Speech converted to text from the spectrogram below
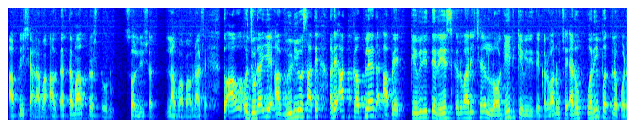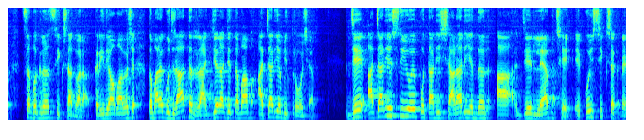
આપણી શાળામાં આવતા તમામ પ્રશ્નોનું સોલ્યુશન લાવવામાં આવનાર છે. તો આવો જોડાઈએ આ વીડિયો સાથે. અને આ કમ્પ્લેન આપણે કેવી રીતે રેઝ કરવાની છે અને લોગિન કેવી રીતે કરવાનું છે, એનો પરિપત્ર પણ સમગ્ર શિક્ષા દ્વારા કરી દેવામાં આવ્યો છે. તો મારા ગુજરાત રાજ્યના જે તમામ આચાર્ય મિત્રો છે જે આચાર્યશ્રીઓએ પોતાની શાળાની અંદર આ જે લેબ છે, એ કોઈ શિક્ષકને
